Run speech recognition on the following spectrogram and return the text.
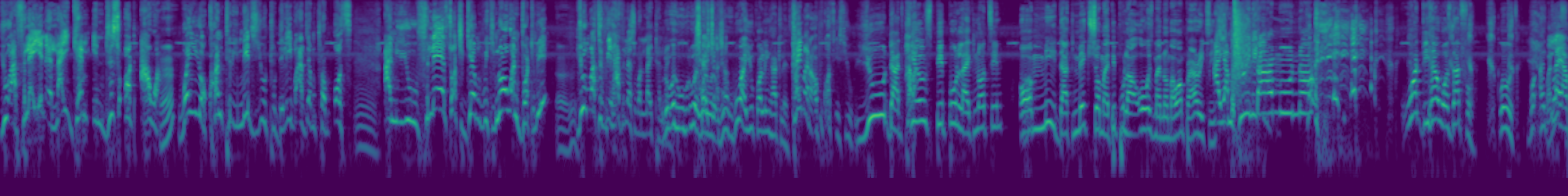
you are playing a lie game in this odd hour when your country needs you to deliver them from us and you play such game with no one but me you must be heartless one light Wait, wait, wait, wait, Who, who are you calling heartless? Kaimana of course is you You that Haba. kills people like nothing, or me that makes sure my people are always my number one priority? I am doing it Tamuno. what the hell was that for? Wait, wait. But I Wallahi, thought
